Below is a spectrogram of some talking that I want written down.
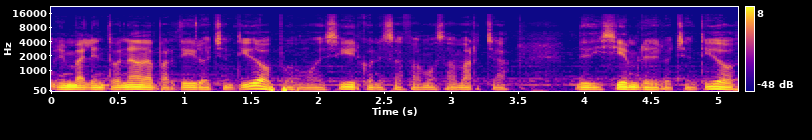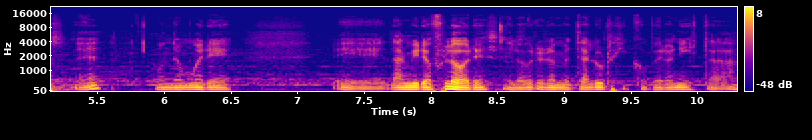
envalentonada a partir del 82, podemos decir, con esa famosa marcha de diciembre del 82, ¿eh? donde muere eh, Dalmiro Flores, el obrero metalúrgico peronista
